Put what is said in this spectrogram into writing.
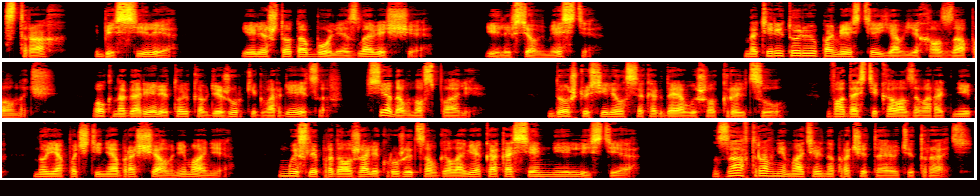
Страх? Бессилие? Или что-то более зловещее? Или все вместе? На территорию поместья я въехал за полночь. Окна горели только в дежурке гвардейцев. Все давно спали. Дождь усилился, когда я вышел к крыльцу. Вода стекала за воротник, но я почти не обращал внимания. Мысли продолжали кружиться в голове, как осенние листья. Завтра внимательно прочитаю тетрадь.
